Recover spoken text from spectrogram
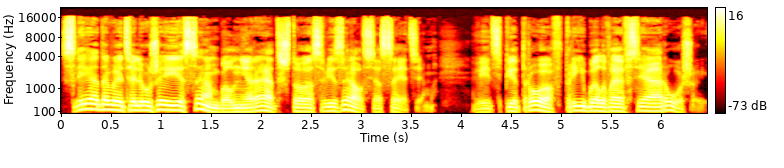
Следователь уже и сам был не рад, что связался с этим, ведь Петров прибыл во всеоружии.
